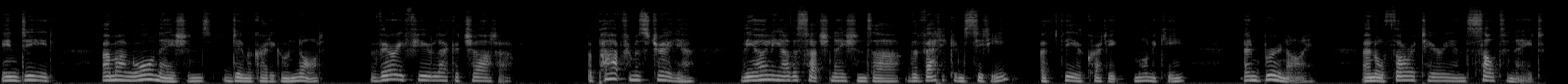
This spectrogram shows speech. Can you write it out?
Indeed, among all nations, democratic or not, very few lack a charter. Apart from Australia, the only other such nations are the Vatican City, a theocratic monarchy, and Brunei, an authoritarian sultanate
